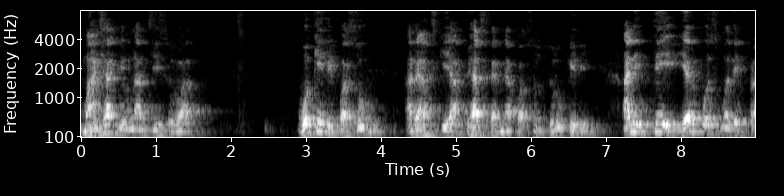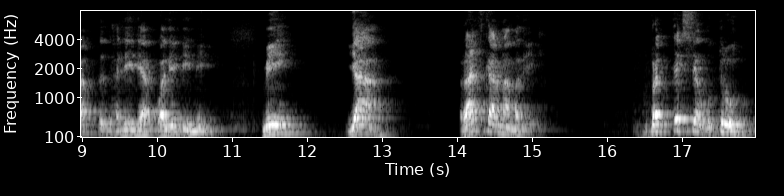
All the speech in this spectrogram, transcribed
माझ्या जीवनाची सुरुवात वकिलीपासून राजकीय अभ्यास करण्यापासून सुरू केली. आणि ती एअरफोर्समध्ये प्राप्त झालेल्या क्वालिटीने मी या राजकारणामध्ये प्रत्यक्ष उतरून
